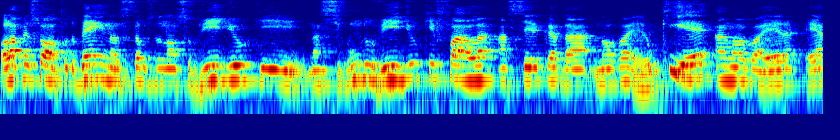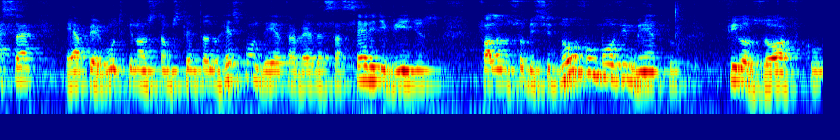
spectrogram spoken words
Olá pessoal, tudo bem? Nós estamos no nosso vídeo, que na segundo vídeo, que fala acerca da nova era. O que é a nova era? Essa é a pergunta que nós estamos tentando responder através dessa série de vídeos falando sobre esse novo movimento filosófico,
